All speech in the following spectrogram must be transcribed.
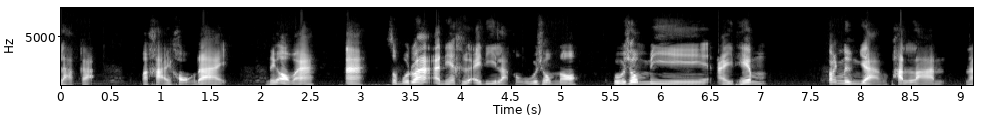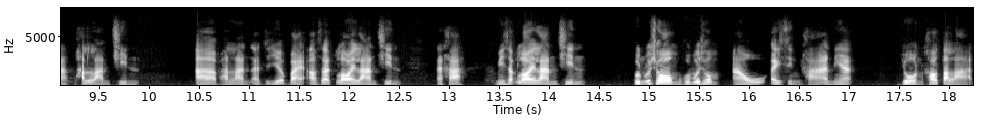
หลักอะมาขายของได้นึกออกไหม อะสมมุติว่าอันนี้คือ ID หลักของคุณผู้ชมเนาะคุณผู้ชมมีไอเทมตั้งหนึ่งอย่างพันล้านนะพันล้านชิ้นอ่าพันล้านอาจจะเยอะไปเอาสักร้อยล้านชิ้นนะคะ มีสักร้อยล้านชิ้น คุณผู้ชม คุณผู้ชมเอาไอสินค้าอันเนี้ยโยนเข้าตลาด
